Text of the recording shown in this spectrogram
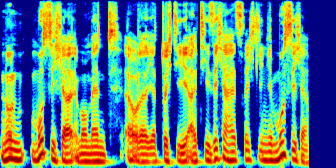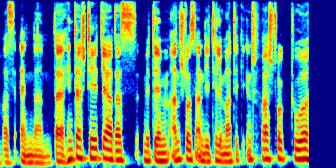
Nun muss sich ja im Moment äh, oder jetzt durch die IT-Sicherheitsrichtlinie muss sich ja was ändern. Dahinter steht ja, dass mit dem Anschluss an die Telematikinfrastruktur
